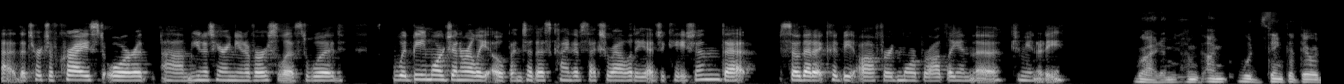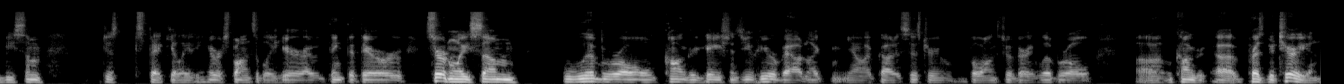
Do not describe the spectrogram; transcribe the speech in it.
uh, the Church of Christ or um, Unitarian Universalist would would be more generally open to this kind of sexuality education that so that it could be offered more broadly in the community. Right. I mean, i would think that there would be some just speculating irresponsibly here. I would think that there are certainly some liberal congregations you hear about. Like, you know, I've got a sister who belongs to a very liberal um, congr- uh, Presbyterian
